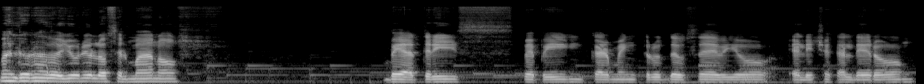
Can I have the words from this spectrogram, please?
Maldonado Jr., Los Hermanos, Beatriz Pepín, Carmen Cruz de Eusebio, Elisha Calderón,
